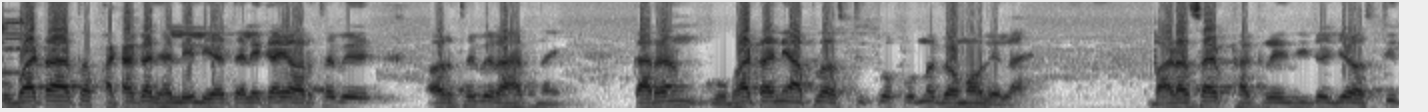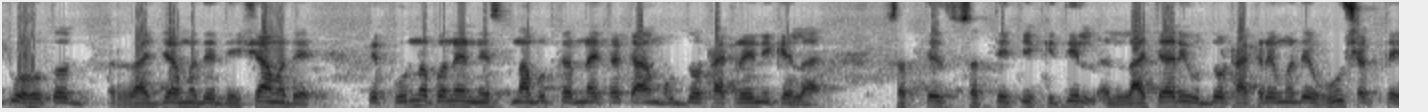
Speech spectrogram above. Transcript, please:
उबाटा आता फटाका झालेली आहे त्याला काही अर्थ बी अर्थ बी राहत नाही. कारण उभाटाने आपलं अस्तित्व पूर्ण गमावलेलं आहे. बाळासाहेब ठाकरेजीचं जे अस्तित्व होतं राज्यामध्ये देशामध्ये ते पूर्णपणे नेस्तनाबूत करण्याचं काम उद्धव ठाकरेंनी केलं आहे. सत्ते सत्तेची किती लाचारी उद्धव ठाकरेमध्ये होऊ शकते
